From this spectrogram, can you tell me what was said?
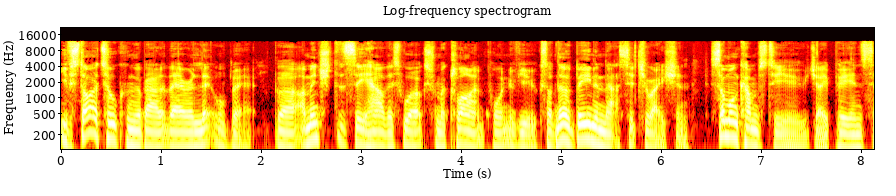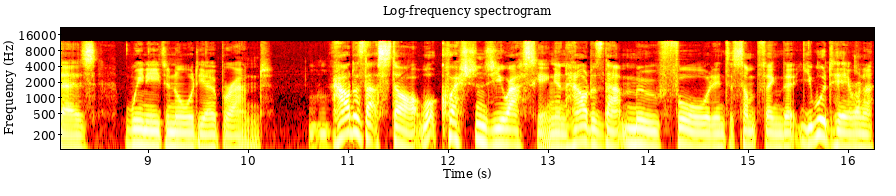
You've started talking about it there a little bit, but I'm interested to see how this works from a client point of view because I've never been in that situation. Someone comes to you, JP, and says, We need an audio brand. Mm-hmm. How does that start? What questions are you asking, and how does that move forward into something that you would hear on a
